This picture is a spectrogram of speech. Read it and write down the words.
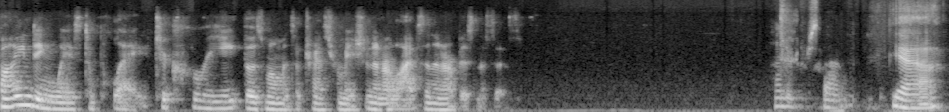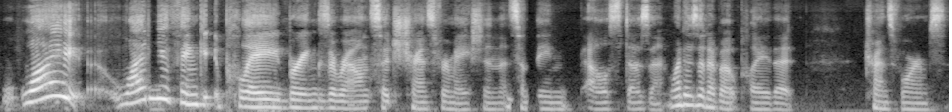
finding ways to play to create those moments of transformation in our lives and in our businesses. 100%. Yeah. Why why do you think play brings around such transformation that something else doesn't? What is it about play that transforms?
